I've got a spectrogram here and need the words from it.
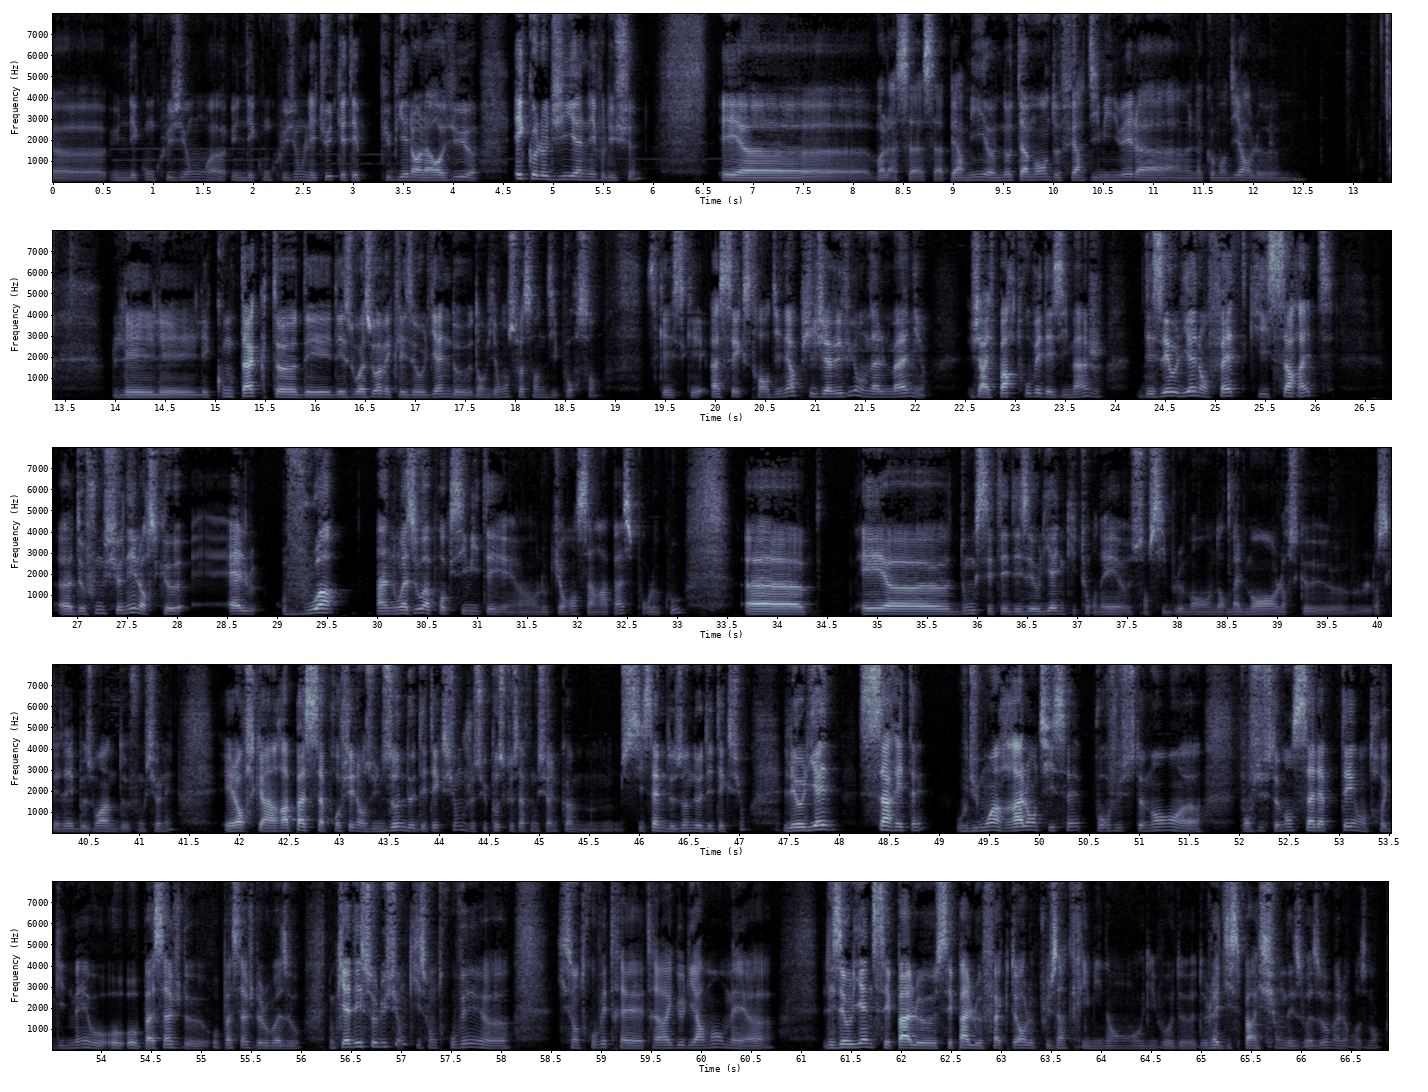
une des conclusions une des conclusions de l'étude qui était publiée dans la revue Ecology and Evolution. Et euh, voilà, ça, ça, a permis euh, notamment de faire diminuer la, la comment dire, le, les, les, les contacts des, des, oiseaux avec les éoliennes d'environ 70%, ce qui, est, ce qui est assez extraordinaire. Puis j'avais vu en Allemagne, j'arrive pas à retrouver des images, des éoliennes en fait qui s'arrêtent euh, de fonctionner lorsque elles voient un oiseau à proximité, en l'occurrence un rapace pour le coup, euh, et euh, donc c'était des éoliennes qui tournaient euh, sensiblement normalement lorsque lorsqu'elles avaient besoin de fonctionner. Et lorsqu'un rapace s'approchait dans une zone de détection, je suppose que ça fonctionne comme système de zone de détection, l'éolienne s'arrêtait ou du moins ralentissait pour justement euh, pour justement s'adapter entre guillemets au, au, passage de au passage de l'oiseau. Donc il y a des solutions qui sont trouvées qui sont trouvées très très régulièrement, mais les éoliennes, c'est pas le, c'est pas le facteur le plus incriminant au niveau de, la disparition des oiseaux, malheureusement.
